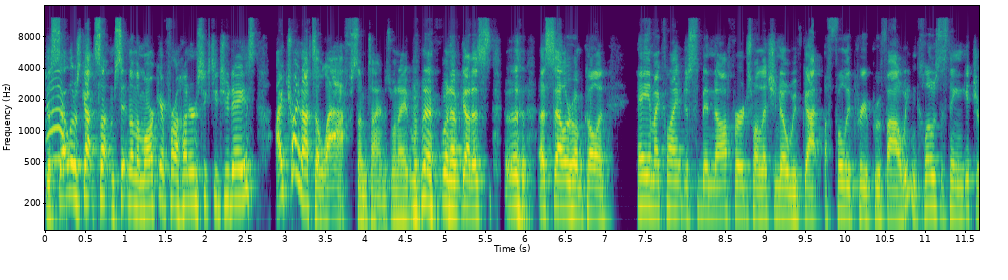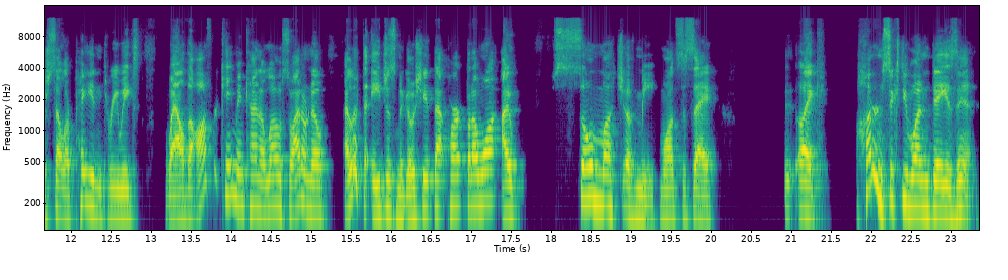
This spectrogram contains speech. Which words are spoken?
the seller's got something sitting on the market for 162 days. I try not to laugh sometimes when I when, I, when I've got a a seller who I'm calling. Hey, my client just submitted an offer. Just want to let you know we've got a fully pre-approved file. We can close this thing and get your seller paid in three weeks. Well, the offer came in kind of low, so I don't know. I let the agents negotiate that part, but I want I so much of me wants to say, like 161 days in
